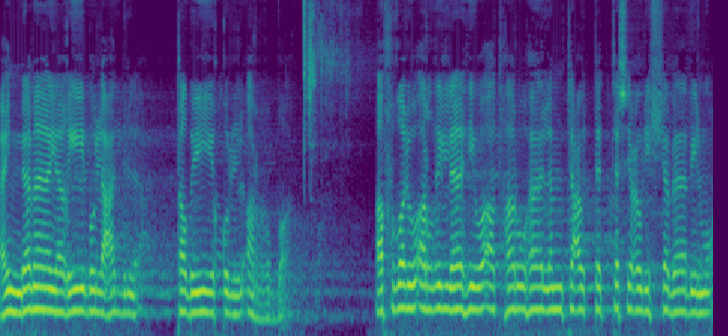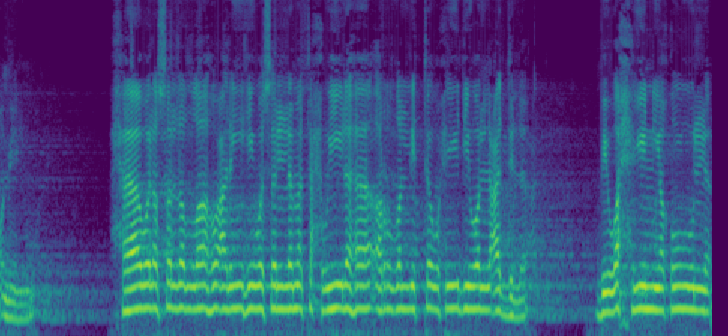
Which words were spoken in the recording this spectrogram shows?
عندما يغيب العدل تضيق الأرض. أفضل أرض الله وأطهرها لم تعد تتسع للشباب المؤمن. حاول صلى الله عليه وسلم تحويلها أرضا للتوحيد والعدل. بوحي يقول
